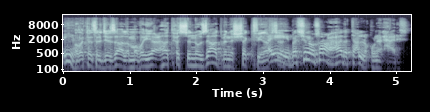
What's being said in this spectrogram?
إيه؟ ركلة الجزاء لما ضيعها تحس إنه زاد من الشك في نفسه. اي بس إنه صراحة هذا تعلق من الحارس.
